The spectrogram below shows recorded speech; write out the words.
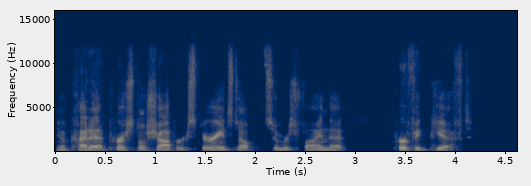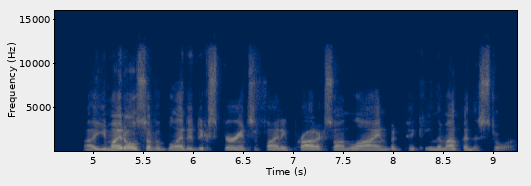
You know kind of that personal shopper experience to help consumers find that perfect gift uh, you might also have a blended experience of finding products online but picking them up in the store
